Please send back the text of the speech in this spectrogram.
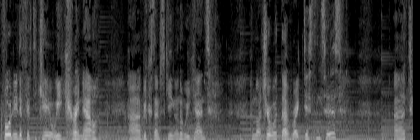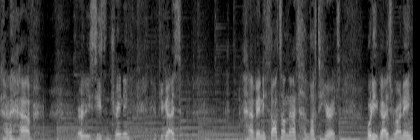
40 to 50k a week right now uh, because I'm skiing on the weekends. I'm not sure what the right distance is uh, to kind of have early season training. If you guys have any thoughts on that, I'd love to hear it. What are you guys running?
